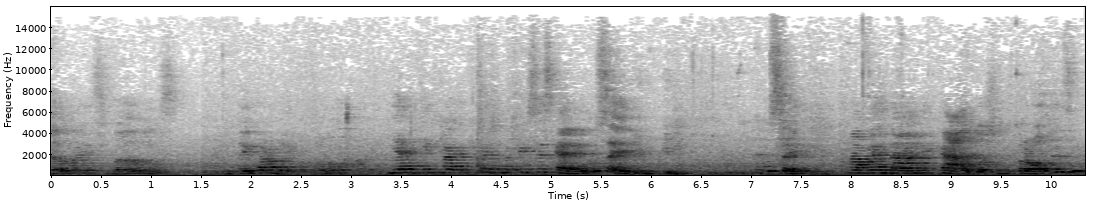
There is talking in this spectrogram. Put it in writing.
Mas vamos. Não tem problema, vamos lá. E aí, quem que vai que pergunta o que vocês querem? Eu não sei. Eu não sei. Na verdade, Caio gosta de prótese,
